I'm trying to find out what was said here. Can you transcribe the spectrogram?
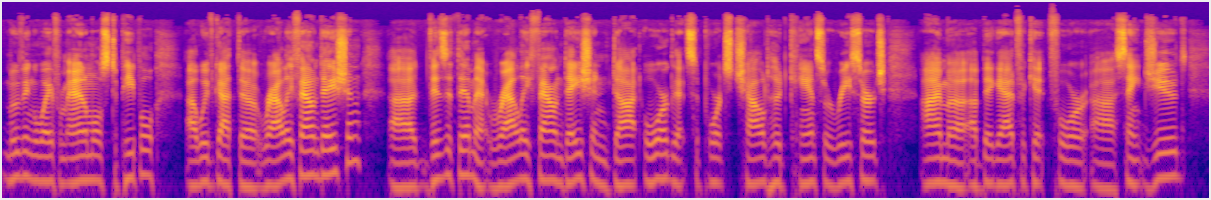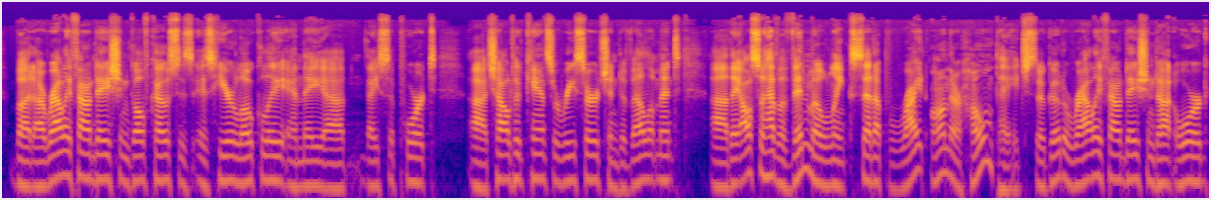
moving away from animals to people, uh, we've got the Rally Foundation. Uh, visit them at rallyfoundation.org that supports childhood cancer research. I'm a, a big advocate for uh, St. Jude's, but uh, Rally Foundation Gulf Coast is, is here locally, and they uh, they support uh, childhood cancer research and development. Uh, they also have a Venmo link set up right on their homepage. So go to rallyfoundation.org.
